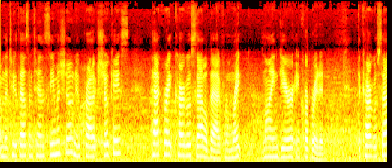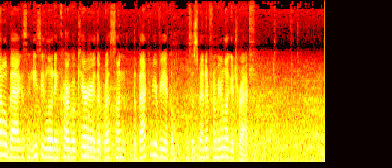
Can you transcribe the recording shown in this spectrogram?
from the 2010 SEMA Show, new product showcase, PackRight Cargo Saddlebag from Right Line Gear Incorporated. The cargo saddle bag is an easy loading cargo carrier that rests on the back of your vehicle, suspended from your luggage rack.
